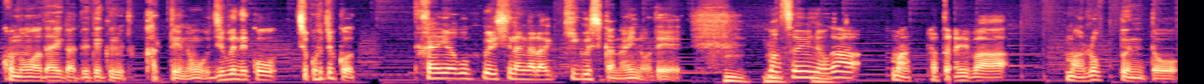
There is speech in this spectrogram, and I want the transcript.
この話題が出てくるかっていうのを自分でこう、ちょこちょこ会話を送りしながら聞くしかないので、まあそういうのが、まあ例えば、まあ6分と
